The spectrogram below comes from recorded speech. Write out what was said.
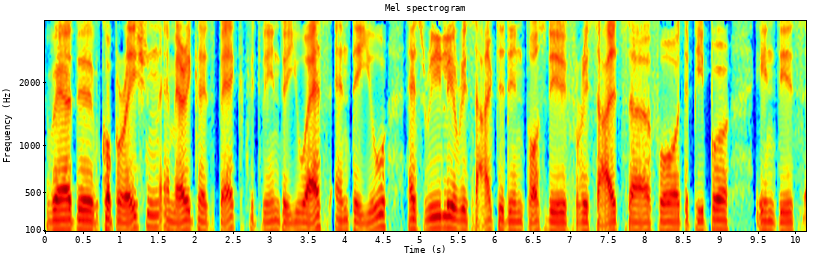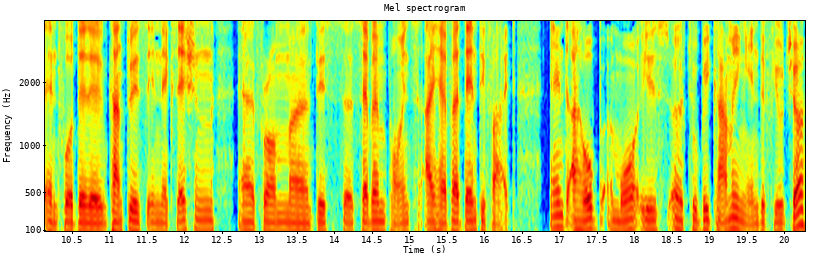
where the cooperation America is back between the US and the EU has really resulted in positive results uh, for the people in this and for the countries in accession uh, from uh, these uh, seven points I have identified and I hope more is uh, to be coming in the future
